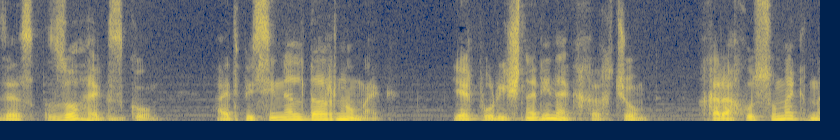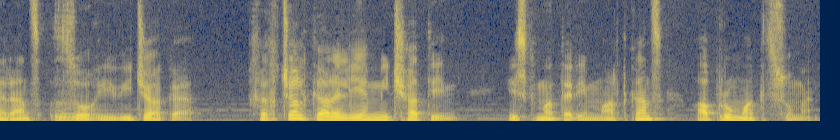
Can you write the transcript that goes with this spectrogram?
ձեզ զոհ եք զգում, այդպիսին էլ դառնում եք։ Երբ ուրիշներին եք խղճում, խրախուսում եք նրանց զոհի վիճակը։ Խղճալ կարելի է միջատին, իսկ մտերիմ մարդկանց ապրումակցում են։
